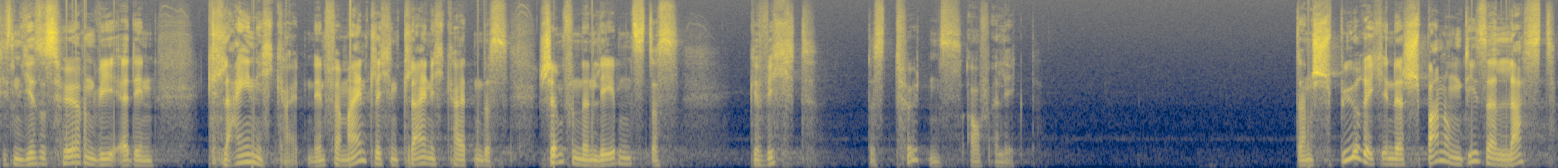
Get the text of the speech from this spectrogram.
diesen Jesus hören, wie er den Kleinigkeiten, den vermeintlichen Kleinigkeiten des schimpfenden Lebens das Gewicht des Tötens auferlegt, dann spüre ich in der Spannung dieser Last,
